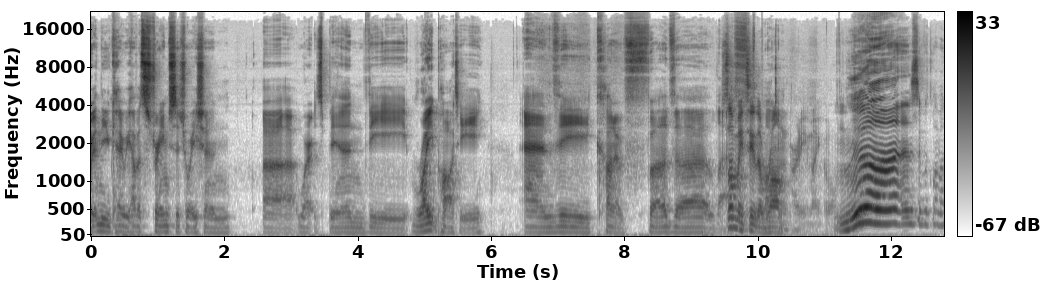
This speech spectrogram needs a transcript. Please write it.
in the UK, we have a strange situation uh, where it's been the right party and the kind of further left. Some may say the wrong party, Michael. Super clever.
